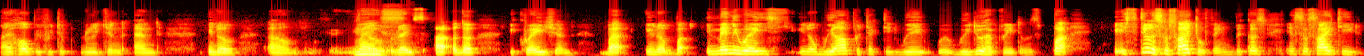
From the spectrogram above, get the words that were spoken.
I hope if we took religion and, you know, um, you Race. know, race out of the equation, but you know, but in many ways, you know, we are protected. We we, we do have freedoms, but it's still a societal thing because in society,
